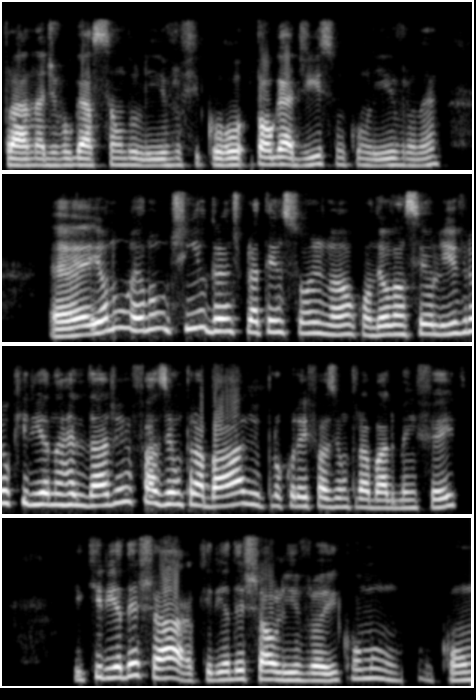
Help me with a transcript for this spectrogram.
pra, na divulgação do livro. Ficou empolgadíssimo com o livro, né? É, eu, não, eu não tinha grandes pretensões, não. Quando eu lancei o livro, eu queria, na realidade, fazer um trabalho, procurei fazer um trabalho bem feito e queria deixar, queria deixar o livro aí como, como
